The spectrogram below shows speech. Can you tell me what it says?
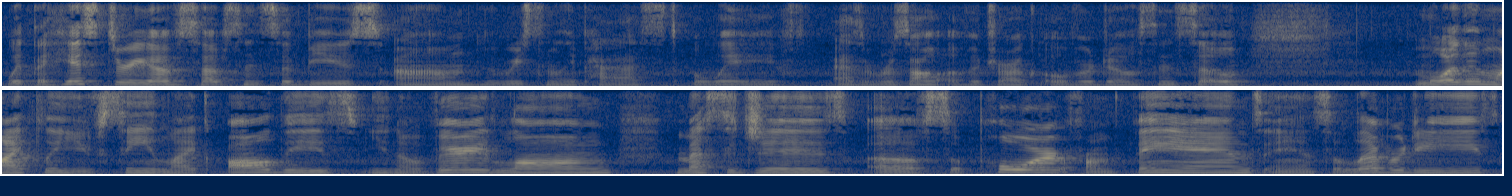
with a history of substance abuse, um, who recently passed away as a result of a drug overdose. And so more than likely you've seen like all these, you know, very long messages of support from fans and celebrities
